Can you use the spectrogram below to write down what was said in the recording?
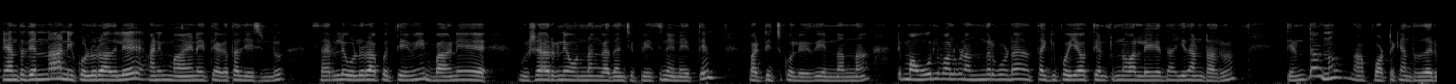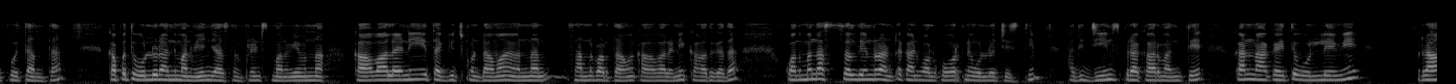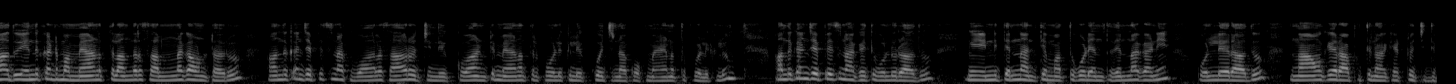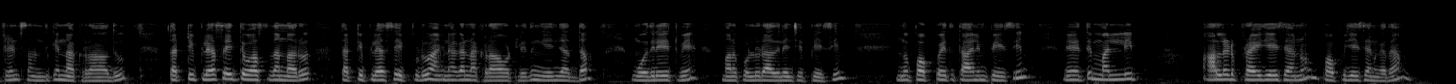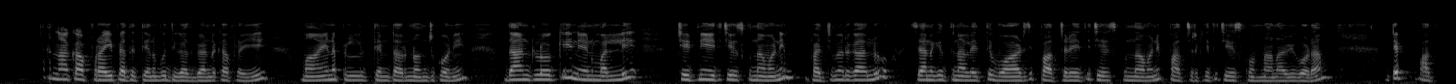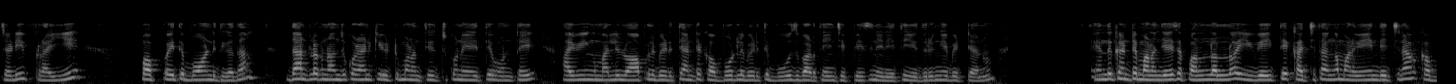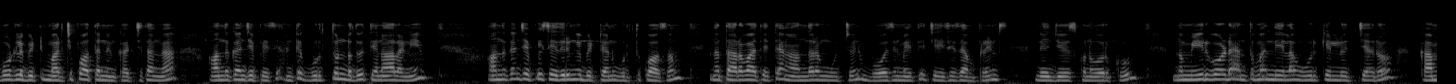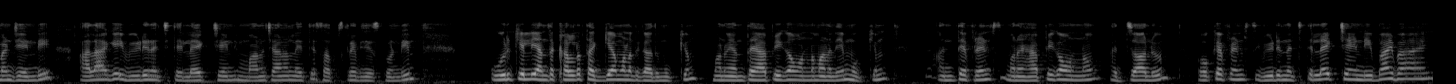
ఎంత తిన్నా నీకు ఒళ్ళు రాదులే అని మా ఆయన అయితే ఎగతాళి చేసిండు. సరేలే ఒళ్ళు రాకపోతే ఏమి బాగానే హుషారుగానే ఉన్నాం కదా అని చెప్పేసి నేనైతే పట్టించుకోలేదు ఎన్నన్నా. అంటే మా ఊర్లో వాళ్ళు కూడా అందరూ కూడా తగ్గిపోయావు తింటున్నావా లేదా ఇది అంటారు. తింటాను నా పొట్టకి ఎంత సరిపోతే అంత. కాకపోతే ఒళ్ళు రాంది మనం ఏం చేస్తాం ఫ్రెండ్స్? మనం ఏమన్నా కావాలని తగ్గించుకుంటామా? ఏమన్నా సన్నబడతామా? కావాలని కాదు కదా. కొంతమంది అస్సలు తినరు అంట కానీ వాళ్ళ కోరికనే ఒళ్ళు వచ్చేసి అది జీన్స్ ప్రకారం అంతే. కానీ నాకైతే ఒళ్ళేమి రాదు. ఎందుకంటే మా మేనత్తలు అందరూ సన్నగా ఉంటారు. అందుకని చెప్పేసి నాకు వాళ్ళ సారు వచ్చింది ఎక్కువ. అంటే మేనత్తల పోలికలు ఎక్కువ వచ్చి నాకు ఒక మేనత్త పోలికలు. అందుకని చెప్పేసి నాకైతే ఒళ్ళు రాదు. ఇంకా ఎన్ని తిన్నా అంతే మత్త కూడా ఎంత తిన్నా కానీ ఒళ్ళే రాదు. ఆమెకే రాకపోతే నాకు ఎట్ట వచ్చింది ఫ్రెండ్స్? అందుకే నాకు రాదు. థర్టీ ప్లస్ అయితే వస్తుంది అన్నారు థర్టీ ప్లస్ ఇప్పుడు అయినా కానీ నాకు రావట్లేదు. ఇంకేం చేద్దాం? వదిలేయటమే. మనకు ఒళ్ళు రాదులే అని చెప్పేసి. ఇంకా పప్పు అయితే తాలింపేసి నేనైతే మళ్ళీ ఆల్రెడీ ఫ్రై చేశాను. పప్పు చేశాను కదా. నాకు ఆ ఫ్రై పెద్ద తినబుద్ధి కాదు బెండకాయ ఫ్రై. మా ఆయన పిల్లలు తింటారు నంచుకొని దాంట్లోకి నేను మళ్ళీ చట్నీ అయితే చేసుకుందామని పచ్చిమిరకాయలు శనగిత్తనాలు అయితే వాడిచి పచ్చడి అయితే చేసుకుందామని పచ్చడికి అయితే చేసుకుంటున్నాను అవి కూడా. అంటే పచ్చడి ఫ్రై పప్పు అయితే బాగుండేది కదా. దాంట్లోకి నంచుకోవడానికి ఎటు మనం తెచ్చుకొని అయితే ఉంటాయి. అవి ఇంక మళ్ళీ లోపల పెడితే అంటే కబోర్డ్లో పెడితే బూజు పడతాయని చెప్పేసి నేనైతే ఎదురుగా పెట్టాను. ఎందుకంటే మనం చేసే పనులలో ఇవి అయితే ఖచ్చితంగా మనం ఏం తెచ్చినా కబోర్డ్లో పెట్టి మర్చిపోతాను నేను ఖచ్చితంగా. అందుకని చెప్పేసి అంటే గుర్తుండదు తినాలని. అందుకని చెప్పేసి ఎదురుగా పెట్టాను గుర్తు కోసం. ఇంకా తర్వాత అయితే అందరం కూర్చొని భోజనం అయితే చేసేసాం ఫ్రెండ్స్. నేను చేసుకున్న వరకు. ఇంకా మీరు కూడా ఎంతమంది ఇలా ఊరికెళ్ళి వచ్చారో కామెంట్ చేయండి. అలాగే వీడియో నచ్చితే లైక్ చేయండి. మన ఛానల్ అయితే సబ్స్క్రైబ్ చేసుకోండి. ఊరికెళ్ళి ఎంత కలర్ తగ్గామన్నది కాదు ముఖ్యం. మనం ఎంత హ్యాపీగా ఉన్నామన్నదే ముఖ్యం. అంతే ఫ్రెండ్స్ మనం హ్యాపీగా ఉన్నాం. అది చాలు. ఓకే ఫ్రెండ్స్ వీడియో నచ్చితే లైక్ చేయండి. Bye bye.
